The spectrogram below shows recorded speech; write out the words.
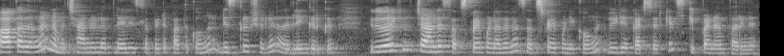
பார்க்காதவங்க நம்ம சேனலில் ப்ளேலிஸ்ட்டில் போய்ட்டு பார்த்துக்கோங்க. டிஸ்கிரிப்ஷனில் அது லிங்க் இருக்குது இது வரைக்கும் சேனலை சப்ஸ்கிரைப் பண்ணாதவங்க சப்ஸ்கிரைப் பண்ணிக்கோங்க. வீடியோ கட்ஸ் வரைக்கும் ஸ்கிப் பண்ணாமல் பாருங்கள்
